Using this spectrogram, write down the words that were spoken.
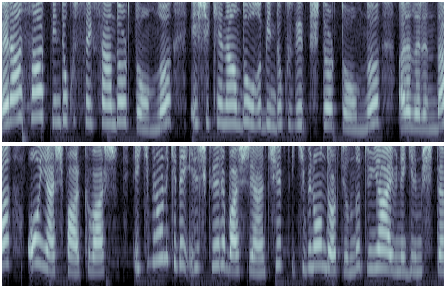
Beren Saat 1984 doğumlu, eşi Kenan Doğulu 1974 doğumlu. Aralarında 10 yaş farkı var. 2012'de ilişkileri başlayan çift 2014 yılında dünya evine girmişti.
